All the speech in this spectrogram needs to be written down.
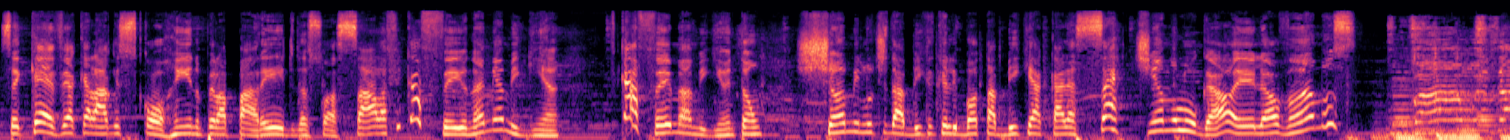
Você quer ver aquela água escorrendo pela parede da sua sala? Fica feio, né, minha amiguinha? Fica feio, meu amiguinho. Então, chame Lute da bica que ele bota a bica e a calha certinha no lugar. Ó, ele, ó, vamos. Vamos, Lute.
